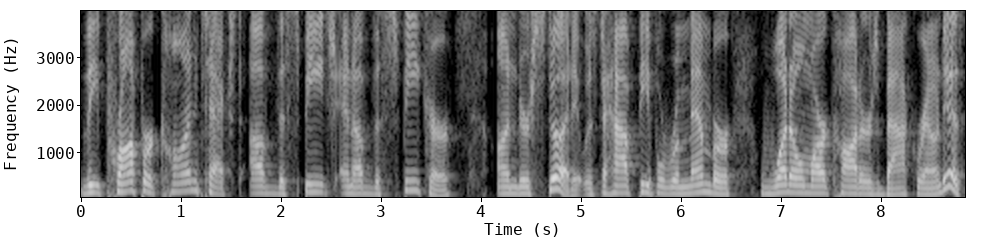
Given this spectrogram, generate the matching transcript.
the proper context of the speech and of the speaker understood. It was to have people remember what Omar Khadr's background is.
